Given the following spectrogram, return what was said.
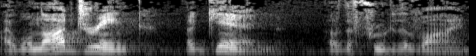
I will not drink again of the fruit of the vine.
